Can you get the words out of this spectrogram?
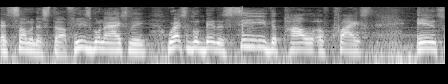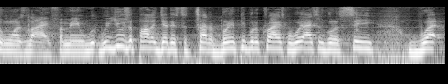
at some of the stuff. He's going to actually, we're actually going to be able to see the power of Christ in someone's life. I mean, we, we use apologetics to try to bring people to Christ, but we're actually going to see what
